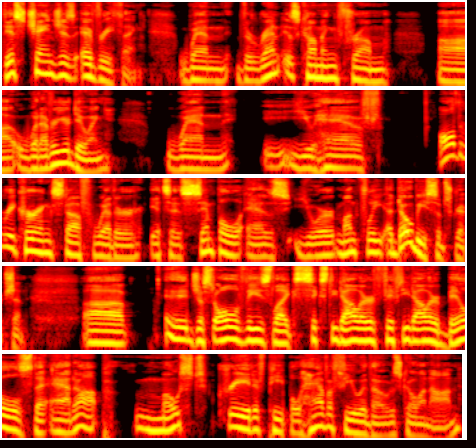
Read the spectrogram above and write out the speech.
This changes everything. When the rent is coming from uh, whatever you're doing, when you have all the recurring stuff, whether it's as simple as your monthly Adobe subscription, uh, just all of these like $60, $50 bills that add up. Most creative people have a few of those going on.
